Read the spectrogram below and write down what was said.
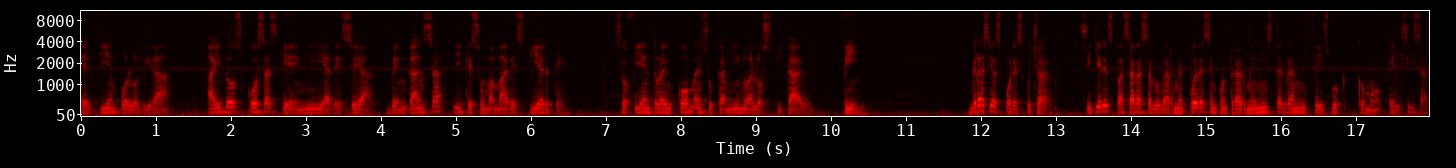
el tiempo lo dirá. Hay dos cosas que Emilia desea, venganza y que su mamá despierte. Sofía entró en coma en su camino al hospital. Fin. Gracias por escuchar. Si quieres pasar a saludarme, puedes encontrarme en Instagram y Facebook como El César,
